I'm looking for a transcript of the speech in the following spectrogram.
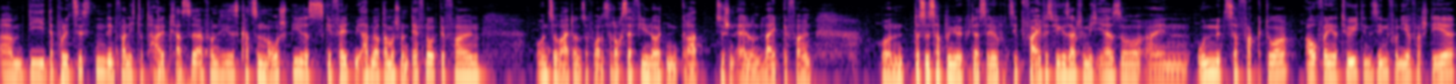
Ähm, die, der Polizisten, den fand ich total klasse. Einfach nur dieses Katzen-Maus-Spiel. Das gefällt mir, hat mir auch damals schon in Death Note gefallen. Und so weiter und so fort. Das hat auch sehr vielen Leuten gerade zwischen L und Light gefallen. Und das ist halt bei mir dasselbe Prinzip. Five ist, wie gesagt, für mich eher so ein unnützer Faktor. Auch wenn ich natürlich den Sinn von ihr verstehe.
